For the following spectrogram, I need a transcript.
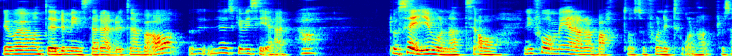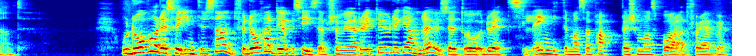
det var, jag var inte det minsta rädd, utan jag bara, ja, nu ska vi se här. Då säger hon att ja, ni får med era rabatt och så får ni 2,5%. Och då var det så intressant, för då hade jag precis, eftersom jag röjt ur det gamla huset och du vet slängt en massa papper som man sparat forever.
